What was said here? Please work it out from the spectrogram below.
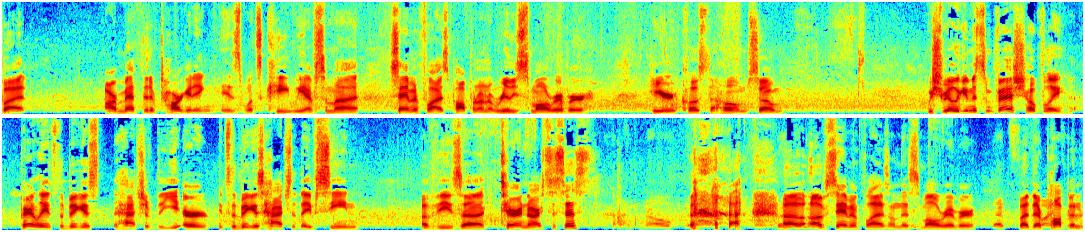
but our method of targeting is what's key. We have some uh, salmon flies popping on a really small river here close to home, so we should be able to get into some fish, hopefully. Apparently, it's the biggest hatch of the year, it's the biggest hatch that they've seen of these uh, Terra narcissus No. uh, of salmon flies on this small river. But they're popping.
